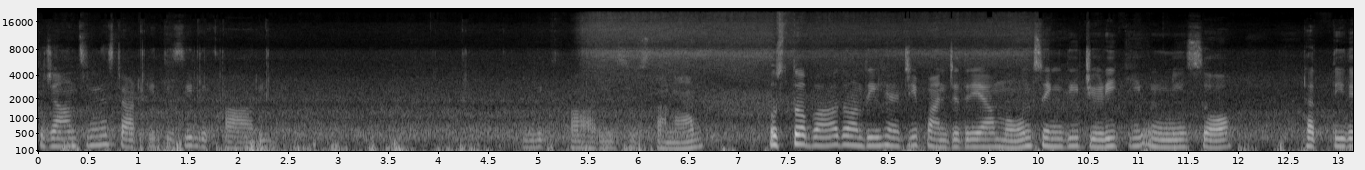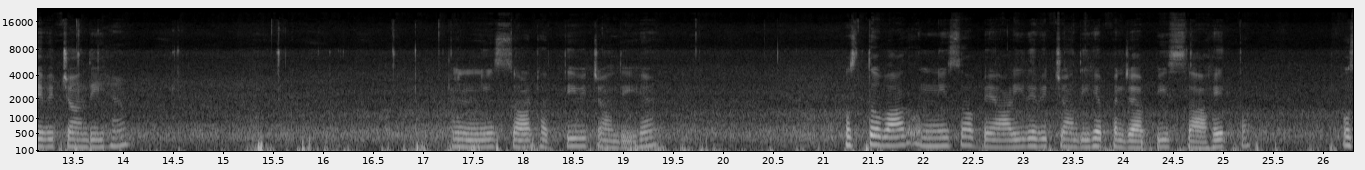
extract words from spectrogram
ਸੁਜਾਨ ਸਿੰਘ ਨੇ ਸਟਾਰਟ ਕੀਤੀ ਸੀ ਲਿਖਾਰੀ। ਲਿਖਾਰੀ ਸੀ ਉਸਦਾ ਨਾਮ। ਉਸ ਤੋਂ ਬਾਅਦ ਆਉਂਦੀ ਹੈ ਜੀ ਪੰਜ ਦਰਿਆ ਮੋਹਨ ਸਿੰਘ ਦੀ, ਜਿਹੜੀ ਕਿ 1938 ਦੇ ਵਿੱਚ ਆਉਂਦੀ ਹੈ। 1938 ਵਿੱਚ ਆਉਂਦੀ ਹੈ। ਉਸ ਤੋਂ ਬਾਅਦ 1942 ਦੇ ਵਿੱਚ ਆਉਂਦੀ ਹੈ ਪੰਜਾਬੀ ਸਾਹਿਤ। ਉਸ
